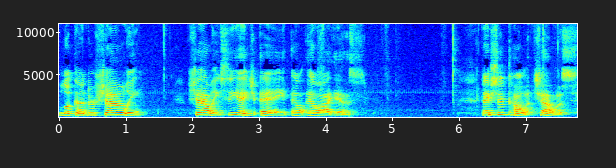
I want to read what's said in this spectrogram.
Look under Challis. Challis. C-H-A-L-L-I-S. They should call it chalice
